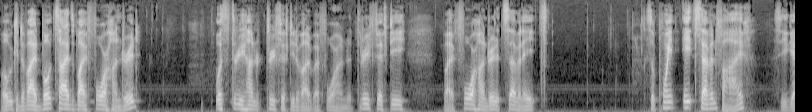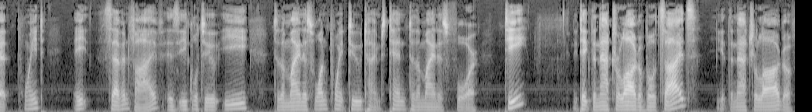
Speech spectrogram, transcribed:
Well, we could divide both sides by 400. What's 300, 350 divided by 400? 350 by 400, it's 7 eighths. So 0.875, so you get 0.875 is equal to e to the minus 1.2 times 10 to the minus 4 t. You take the natural log of both sides. You get the natural log of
